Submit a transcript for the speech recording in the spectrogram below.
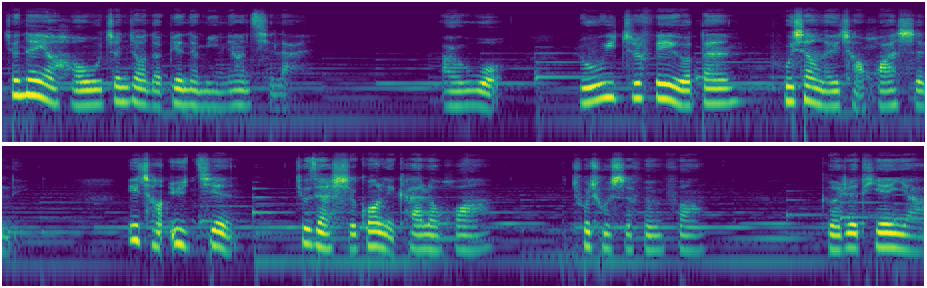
就那样毫无征兆地变得明亮起来，而我，如一只飞蛾般扑向了一场花市里，一场遇见就在时光里开了花，处处是芬芳。隔着天涯，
